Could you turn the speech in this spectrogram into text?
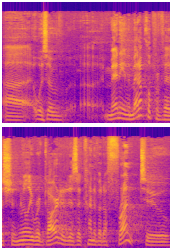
uh, was a, uh, many in the medical profession really regarded as a kind of an affront to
